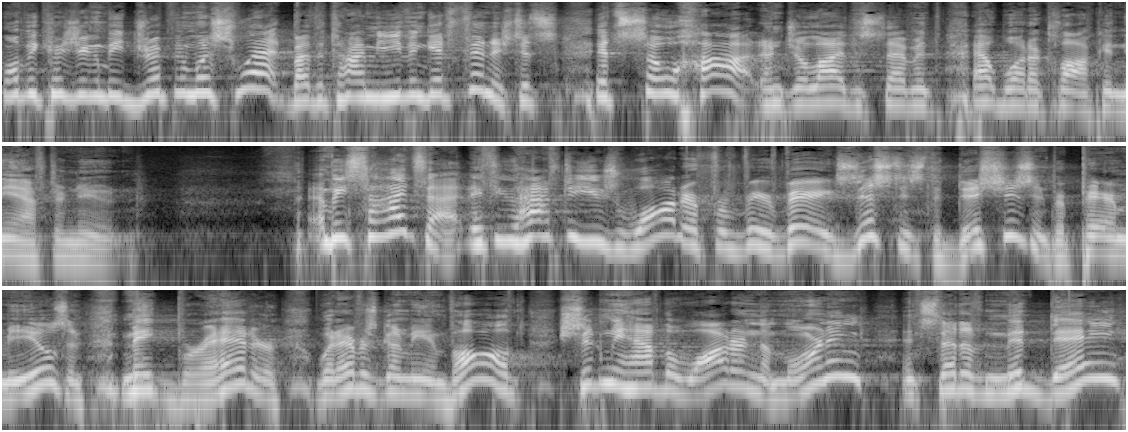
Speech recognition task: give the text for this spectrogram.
Well, because you're going to be dripping with sweat by the time you even get finished. It's, it's so hot on July the 7th at 1 o'clock in the afternoon. And besides that, if you have to use water for your very existence to dishes and prepare meals and make bread or whatever's going to be involved, shouldn't we have the water in the morning instead of midday?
